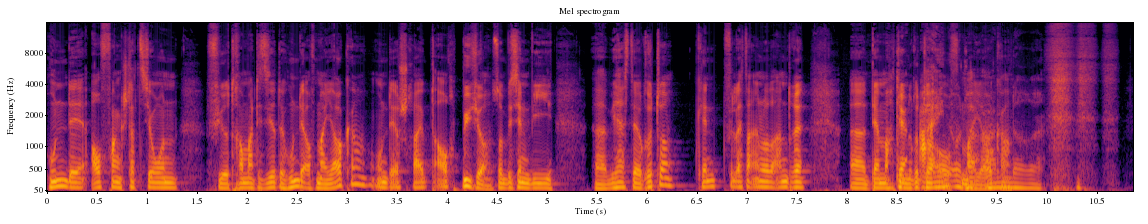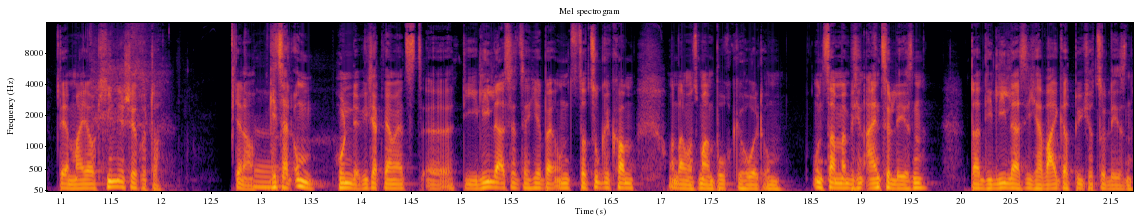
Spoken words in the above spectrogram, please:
Hunde-Auffangstation für traumatisierte Hunde auf Mallorca und der schreibt auch Bücher. So ein bisschen wie, äh, wie heißt der Ritter? Kennt vielleicht der ein oder andere. Äh, der macht der den Ritter auf Mallorca. Andere. Der mallorquinische Ritter. Genau. Ja. Geht's halt um Hunde. Wie gesagt, wir haben jetzt, äh, die Lila ist jetzt ja hier bei uns dazugekommen und haben uns mal ein Buch geholt, um uns dann mal ein bisschen einzulesen, da die Lila sich ja weigert, Bücher zu lesen.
